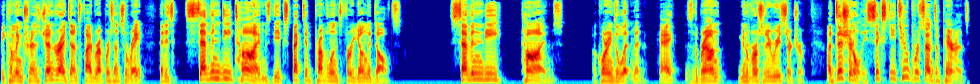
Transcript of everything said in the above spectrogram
becoming transgender identified represents a rate that is 70 times the expected prevalence for young adults. 70 times, according to Littman. Okay? This is the Brown University researcher. Additionally, 62% of parents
